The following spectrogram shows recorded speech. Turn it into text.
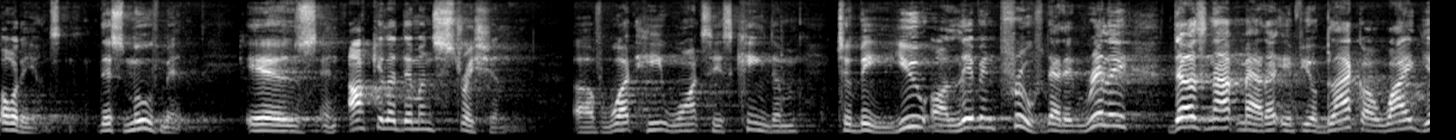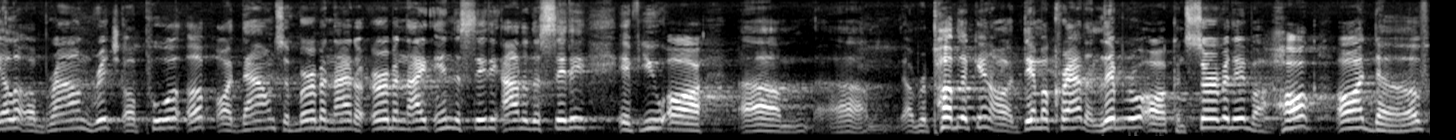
audience, this movement, is an ocular demonstration of what he wants his kingdom to be. You are living proof that it really does not matter if you're black or white, yellow or brown, rich or poor, up or down, suburbanite or urbanite, in the city, out of the city, if you are um, um, a Republican or a Democrat, a liberal or a conservative, a hawk or a dove,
